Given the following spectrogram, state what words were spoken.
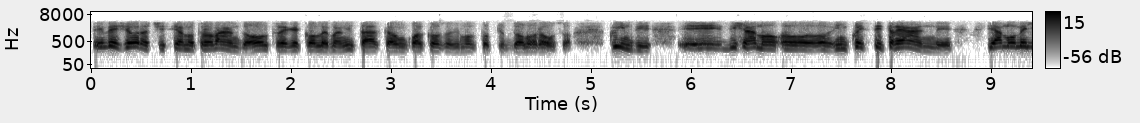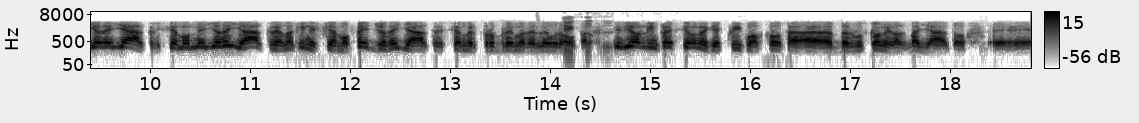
e invece ora ci stiamo trovando, oltre che con le mani in tasca, con qualcosa di molto più doloroso. Quindi eh, diciamo oh, in questi tre anni stiamo meglio degli altri, stiamo meglio degli altri, alla fine stiamo peggio degli altri, siamo il problema dell'Europa. Ecco. Quindi ho l'impressione che qui qualcosa eh, Berlusconi l'ha sbagliato eh,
